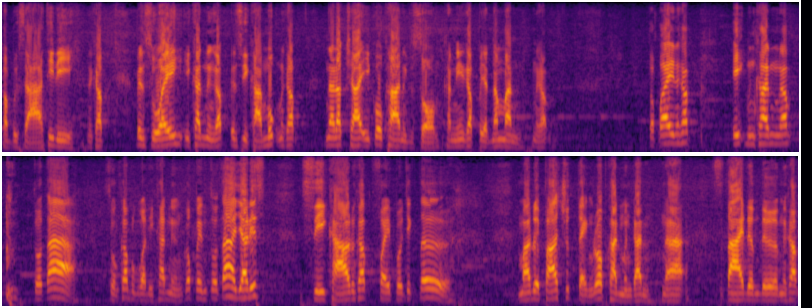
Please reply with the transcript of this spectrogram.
คำปรึกษาที่ดีนะครับเป็นสวยอีกคันหนึ่งครับเป็นสีขาวมุกนะครับน่ารักใช้อีโก้คาร์1.2 คันนี้ครับประหยัดน้ำมันนะครับ ต่อไปนะครับอีกหนึ่งคันครับโตต้าส่งเข้าประกวดอีกคันหนึ่งก็เป็นโตต้ายาริสสีขาวนะครับไฟโปรเจคเตอร์ มาด้วยพาชุดแต่งรอบคันเหมือนกันนะฮะสไตล์เดิมๆนะครับ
